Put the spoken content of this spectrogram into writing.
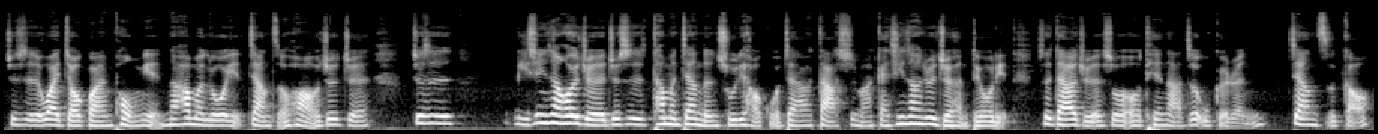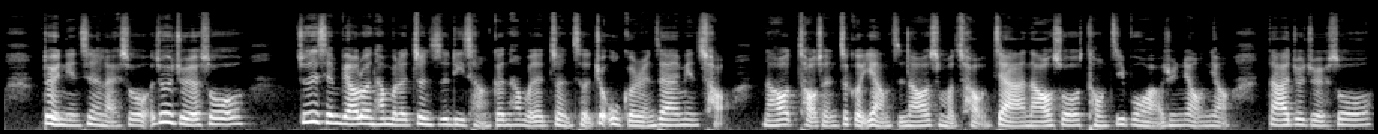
就是外交官碰面，那他们如果也这样子的话，我就觉得就是。理性上会觉得，就是他们这样能处理好国家大事吗？感性上就觉得很丢脸，所以大家觉得说，哦天哪，这五个人这样子搞，对于年轻人来说，就会觉得说，就是先不要论他们的政治立场跟他们的政策，就五个人在那边吵，然后吵成这个样子，然后什么吵架，然后说统计不好要去尿尿，大家就觉得说。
